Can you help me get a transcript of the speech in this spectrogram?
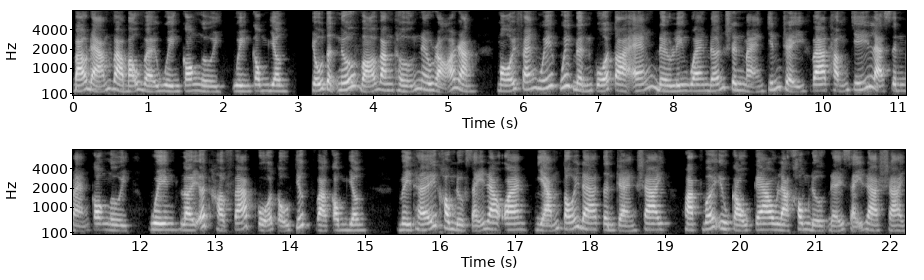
bảo đảm và bảo vệ quyền con người, quyền công dân. Chủ tịch nước Võ Văn Thưởng nêu rõ rằng mỗi phán quyết quyết định của tòa án đều liên quan đến sinh mạng chính trị và thậm chí là sinh mạng con người, quyền, lợi ích hợp pháp của tổ chức và công dân. Vì thế không được xảy ra oan, giảm tối đa tình trạng sai hoặc với yêu cầu cao là không được để xảy ra sai.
